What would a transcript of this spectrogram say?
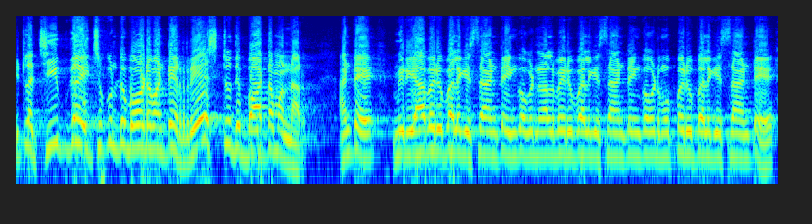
ఇట్లా చీప్గా ఇచ్చుకుంటూ పోవడం అంటే రేస్ టు ది బాటమ్ అన్నారు. అంటే మీరు యాభై రూపాయలకి ఇస్తా అంటే ఇంకొకటి నలభై రూపాయలకి ఇస్తా అంటే ఇంకొకటి ముప్పై రూపాయలకి ఇస్తా అంటే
